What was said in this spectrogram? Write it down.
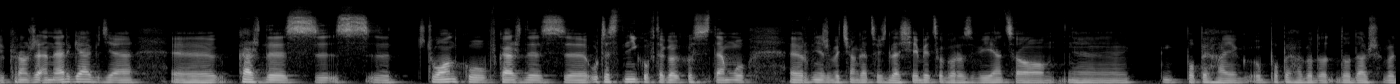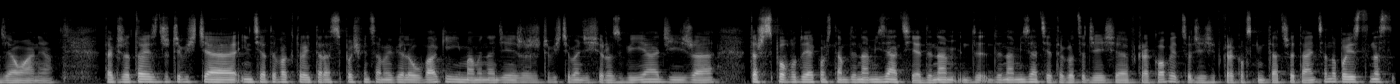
e, krąży energia, gdzie e, każdy z, z członków, każdy z uczestników tego ekosystemu również wyciąga coś dla siebie, co go rozwija, co popycha, jego, popycha go do, do, dalszego działania. Także to jest rzeczywiście inicjatywa, której teraz poświęcamy wiele uwagi i mamy nadzieję, że rzeczywiście będzie się rozwijać i że też spowoduje jakąś tam dynamizację, dynam, dy, dynamizację tego, co dzieje się w Krakowie, co dzieje się w krakowskim Teatrze Tańca, no bo jest nas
